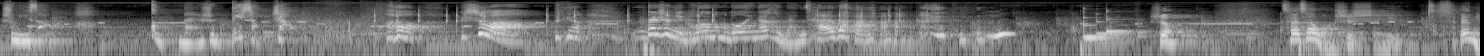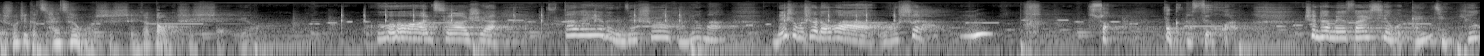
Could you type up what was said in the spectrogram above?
什么意思啊？狗男人别想炸我！啊，是吗？哎呀，但是你朋友那么多，应该很难猜吧？是啊，猜猜我是谁？哎，你说这个“猜猜我是谁”，他到底是谁呀、哇，秦老师，大半夜的你在说绕口令吗？没什么事的话，我要睡了。算了，不跟他废话了。趁他没发现，我赶紧溜。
